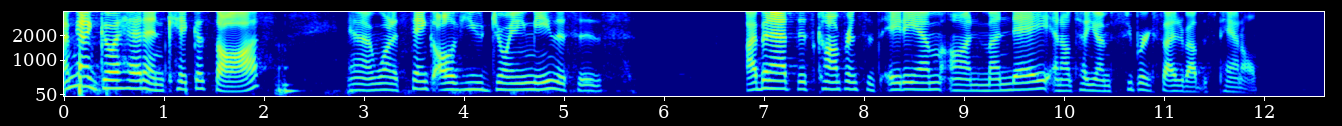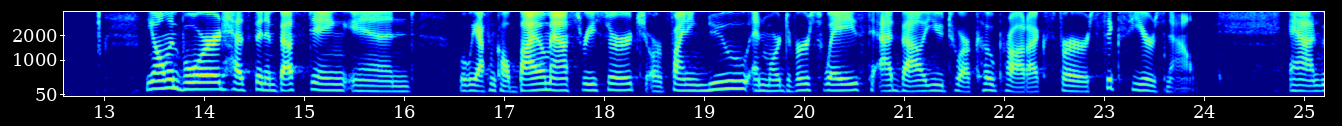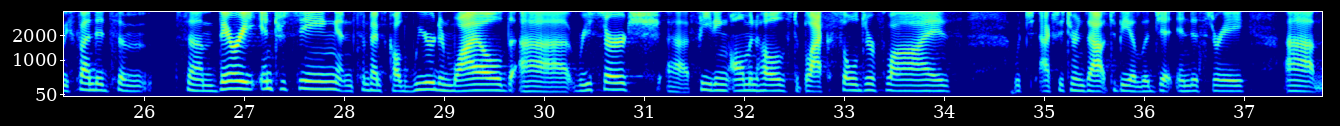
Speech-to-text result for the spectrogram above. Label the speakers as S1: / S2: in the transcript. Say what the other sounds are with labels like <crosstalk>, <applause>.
S1: I'm going to go ahead and kick us off. And I want to thank all of you joining me. This is, I've been at this conference since 8 a.m. on Monday, and I'll tell you, I'm super excited about this panel. The Almond Board has been investing in what we often call biomass research or finding new and more diverse ways to add value to our co-products for six years now. And we funded some some very interesting and sometimes called weird and wild uh, research, uh, feeding almond hulls to black soldier flies, which actually turns out to be a legit industry. Um,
